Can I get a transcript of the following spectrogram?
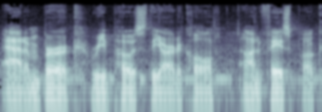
Adam Burke repost the article on Facebook.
